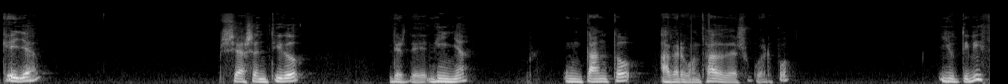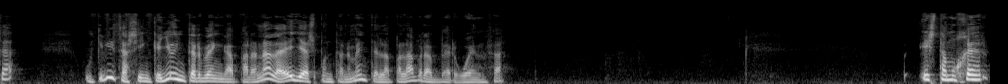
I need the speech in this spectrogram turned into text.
que ella se ha sentido desde niña un tanto avergonzada de su cuerpo y utiliza, utiliza sin que yo intervenga para nada ella espontáneamente la palabra vergüenza Esta mujer,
